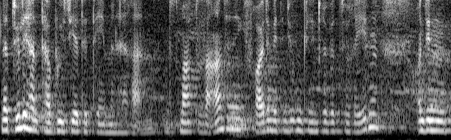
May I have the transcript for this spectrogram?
natürlich an tabuisierte Themen heran. Und das macht wahnsinnig Freude, mit den Jugendlichen darüber zu reden. Und in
